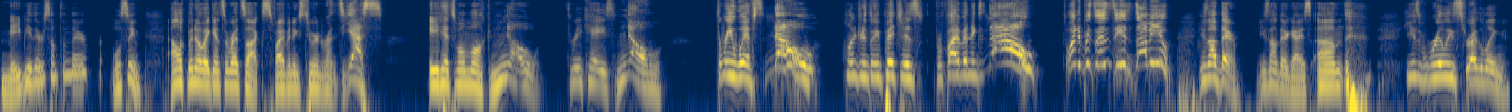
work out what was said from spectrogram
Maybe there's something there. We'll see. Alek Manoah against the Red Sox. Five innings, two earned runs. Yes. Eight hits, one walk. No. Three Ks. No. Three whiffs. No. 103 pitches for five innings. No. 20% CSW. He's not there. He's not there, guys. Um, he's really struggling.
